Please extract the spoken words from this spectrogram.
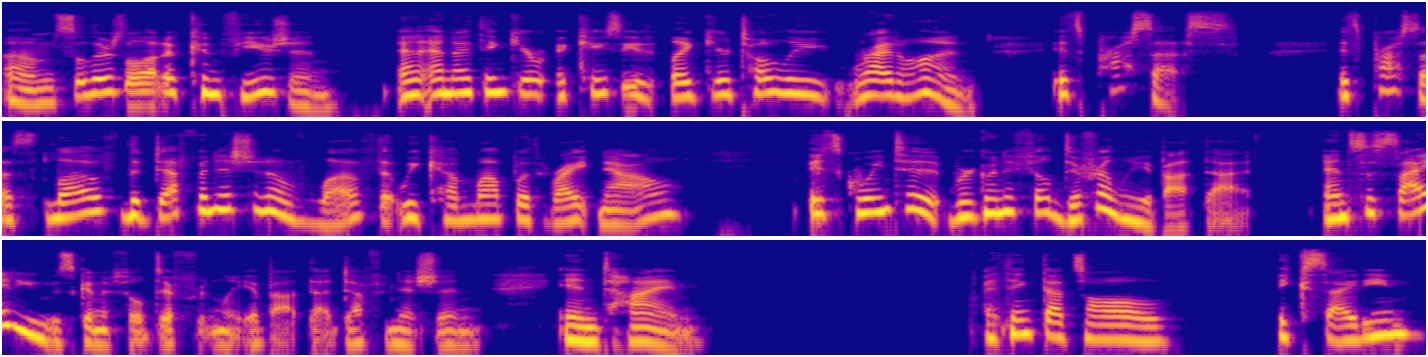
Um, so there's a lot of confusion and and I think you're Casey, like you're totally right on. It's process. It's process. Love, the definition of love that we come up with right now, it's going to we're going to feel differently about that. And society was going to feel differently about that definition in time. I think that's all exciting.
